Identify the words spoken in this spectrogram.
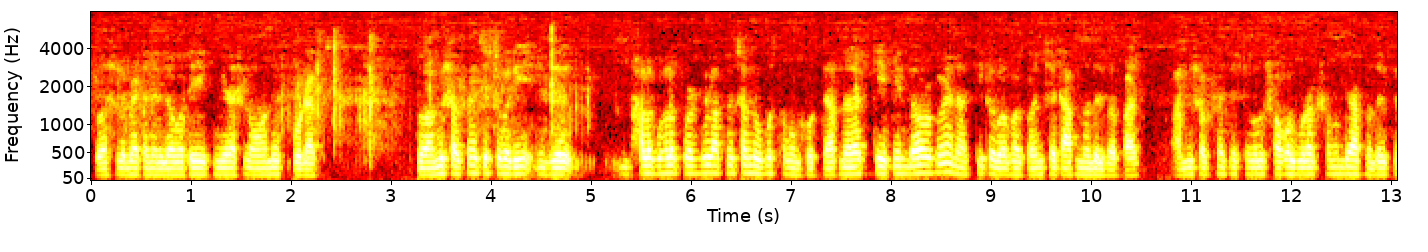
তো আসলে ভেটেনারি জগতে একমিল আসলে অনেক প্রোডাক্ট তো আমি সবসময় চেষ্টা করি যে ভালো ভালো প্রোডাক্টগুলো আপনার সামনে উপস্থাপন করতে। আপনারা কে পেন ব্যবহার করেন আর কিটো ব্যবহার করেন সেটা আপনাদের ব্যাপার। আমি সবসময় চেষ্টা করব সকল প্রোডাক্ট সম্বন্ধে আপনাদেরকে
